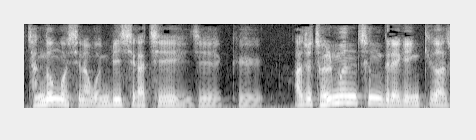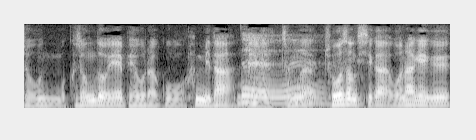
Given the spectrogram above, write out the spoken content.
장동건 씨나 원빈 씨 같이 이제 그 아주 젊은 층들에게 인기가 좋은 뭐 그 정도의 배우라고 합니다. 네. 정말 조호성 씨가 워낙에 그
